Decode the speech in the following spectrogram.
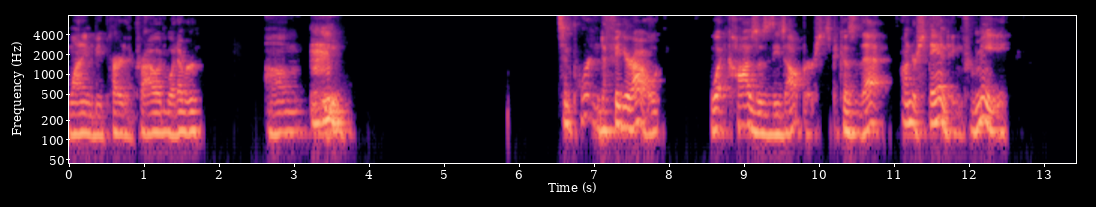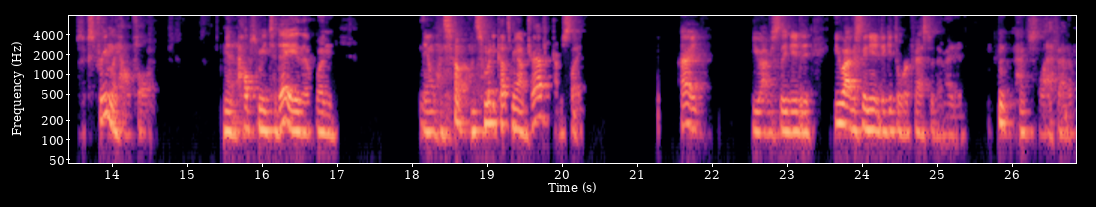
wanting to be part of the crowd, whatever. Um, it's important to figure out what causes these outbursts because that understanding for me is extremely helpful. And it helps me today that when you know when, some, when somebody cuts me out of traffic, I'm just like, all right, you obviously needed you obviously needed to get to work faster than I did. I just laugh at them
